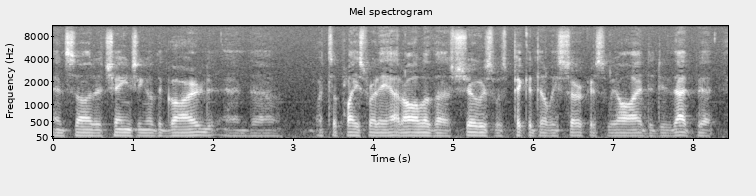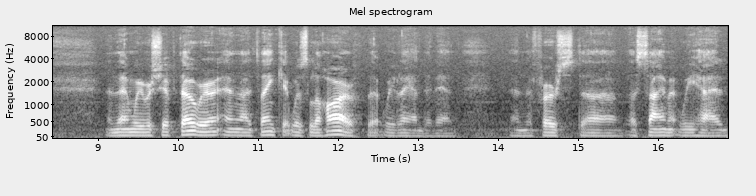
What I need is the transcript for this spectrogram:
and saw the changing of the guard. And uh, what's a place where they had all of the shows was Piccadilly Circus. We all had to do that bit. And then we were shipped over, and I think it was Le Havre that we landed in. And the first uh, assignment we had,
